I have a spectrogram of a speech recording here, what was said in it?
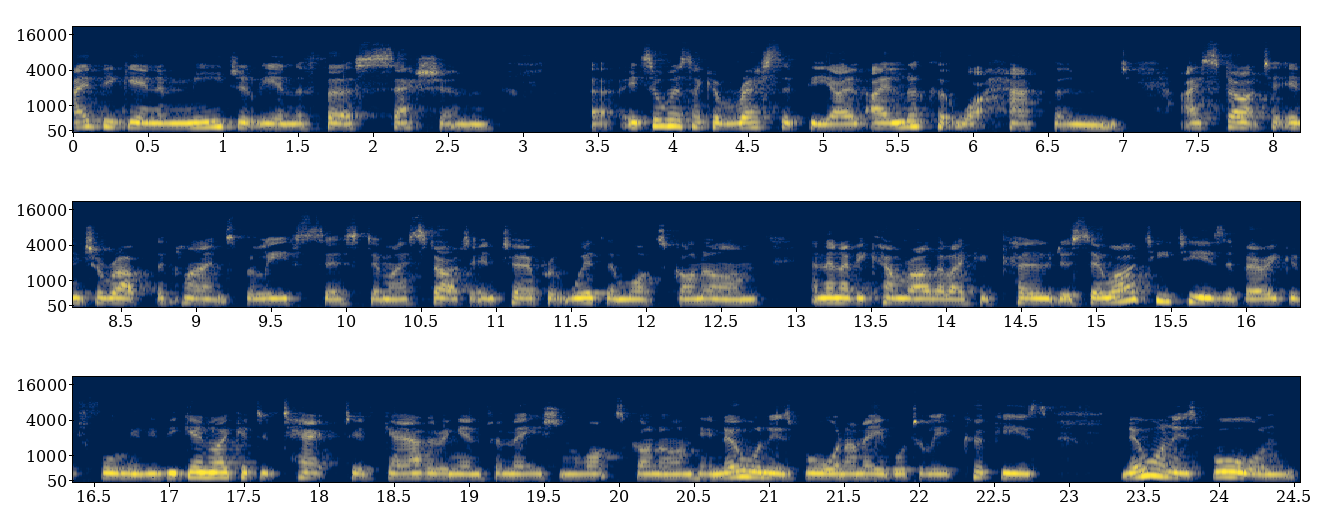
I begin immediately in the first session uh, it's almost like a recipe. I, I, look at what happened. I start to interrupt the client's belief system. I start to interpret with them what's gone on. And then I become rather like a coder. So RTT is a very good formula. You begin like a detective gathering information, what's gone on here. No one is born unable to leave cookies. No one is born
